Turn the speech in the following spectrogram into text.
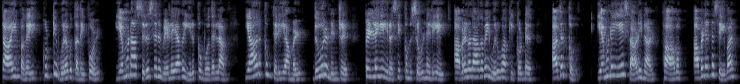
தாய் பகை குட்டி உறவு கதை போல் யமுனா சிறு சிறு வேலையாக இருக்கும் போதெல்லாம் யாருக்கும் தெரியாமல் தூர நின்று பிள்ளையை ரசிக்கும் சூழ்நிலையை அவர்களாகவே உருவாக்கிக் கொண்டு அதற்கும் யமுனையே சாடினாள். பாவம். அவள் என்ன செய்வாள்?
